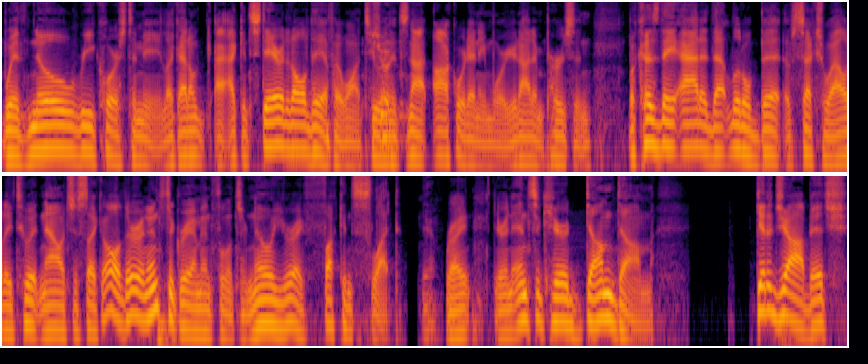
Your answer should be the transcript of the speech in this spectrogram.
with no recourse to me. Like I don't, I, I can stare at it all day if I want to, and it's not awkward anymore. You're not in person. because they added that little bit of sexuality to it. Now it's just like, oh, they're an Instagram influencer. No, you're a fucking slut. Yeah. Right? You're an insecure dumb dumb. Get a job, bitch.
